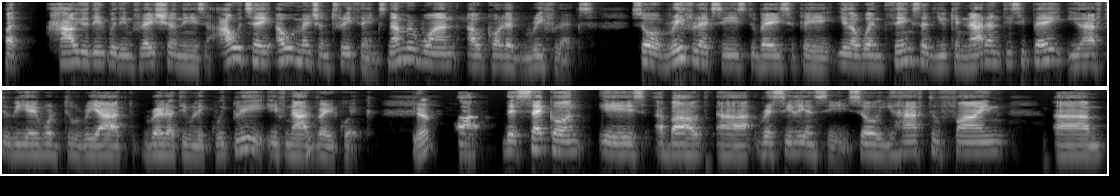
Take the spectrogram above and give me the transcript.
but how you deal with inflation is, I would say, I would mention three things. Number one, I would call it reflex. So reflex is to basically, you know, when things that you cannot anticipate, you have to be able to react relatively quickly, if not very quick. Yeah. Uh, the second is about uh, resiliency. So you have to find um,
